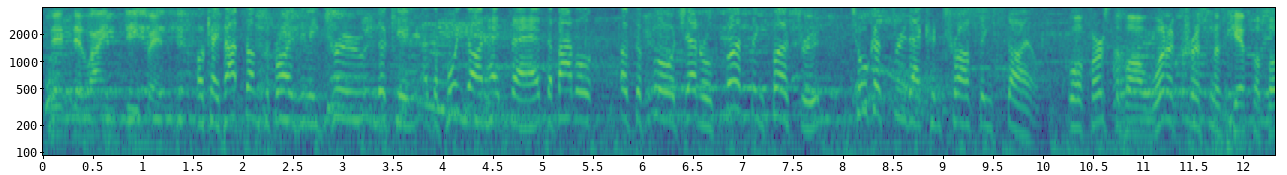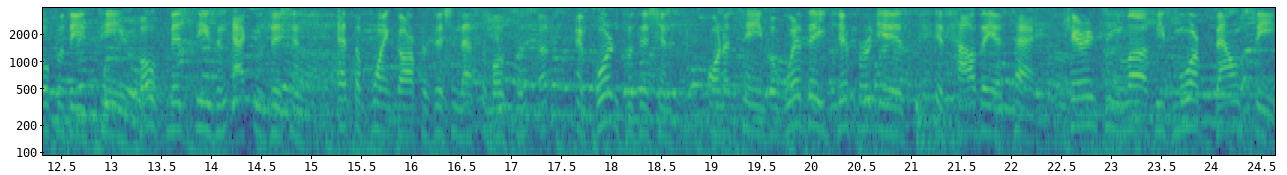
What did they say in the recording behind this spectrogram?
the, the Lions defence. Okay, perhaps unsurprisingly, Drew looking at the point guard head to head, the battle of the floor generals. First things first, Drew, talk us through their contrasting styles. Well, first of all, what a Christmas gift for both of these teams. Both midseason acquisitions at the point guard position. That's the most uh, important position on a team. But where they differ is is how they attack. Carrington Love, he's more bouncy,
